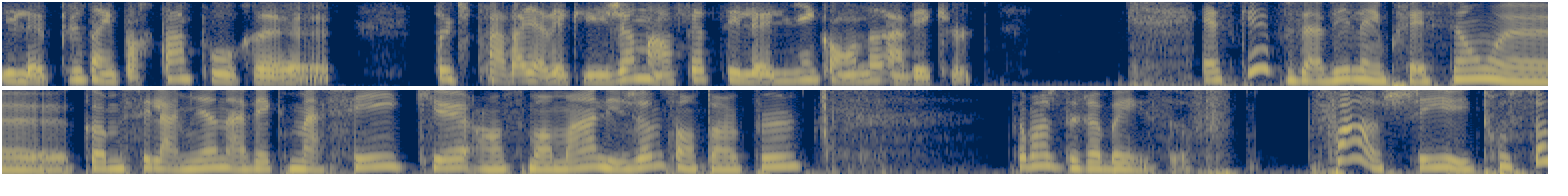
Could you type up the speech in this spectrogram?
c'est le plus important pour euh, ceux qui travaillent avec les jeunes. En fait, c'est le lien qu'on a avec eux. Est-ce que vous avez l'impression, euh, comme c'est la mienne avec ma fille, que en ce moment les jeunes sont un peu, comment je dirais bien ça, fâchés, ils trouvent ça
